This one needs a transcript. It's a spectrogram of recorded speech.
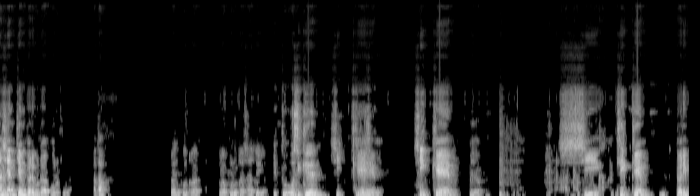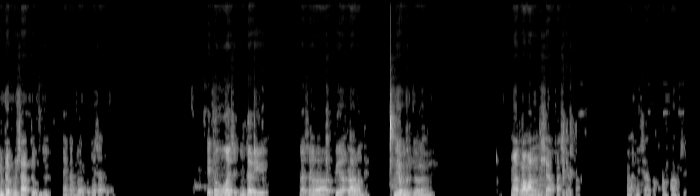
Asian Games 2022 atau 2020 21 ya. itu oh si game. si Iya, si game si game Iya. si si game 2021 Ya kan 2021. Itu wasitnya dari nggak salah pihak lawan deh. Iya benar lah. Nah, lawan siapa siapa ini siapa kurang paham sih.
